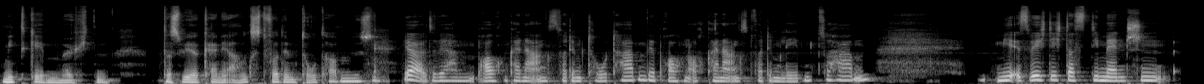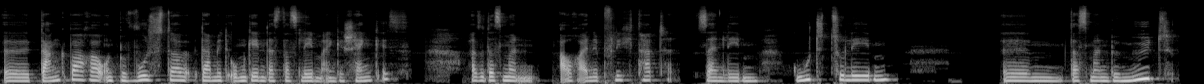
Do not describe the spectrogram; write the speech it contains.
mitgeben möchten? Dass wir keine Angst vor dem Tod haben müssen? Ja, also wir haben, brauchen keine Angst vor dem Tod haben. Wir brauchen auch keine Angst vor dem Leben zu haben. Mir ist wichtig, dass die Menschen äh, dankbarer und bewusster damit umgehen, dass das Leben ein Geschenk ist. Also dass man auch eine Pflicht hat, sein Leben gut zu leben, ähm, dass man bemüht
